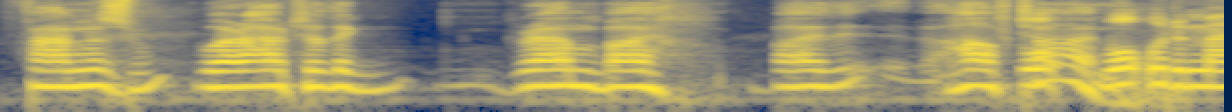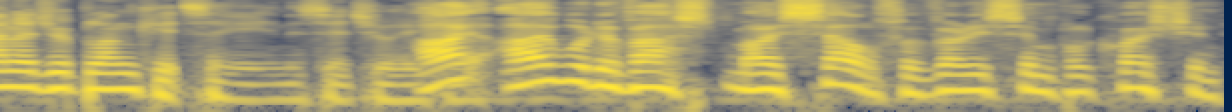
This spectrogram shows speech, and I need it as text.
fans were out of the ground by by half time. What, what, would a manager Blunkett say in this situation? I, I would have asked myself a very simple question.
